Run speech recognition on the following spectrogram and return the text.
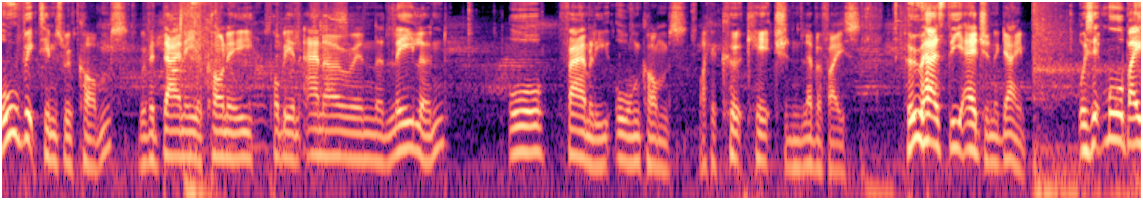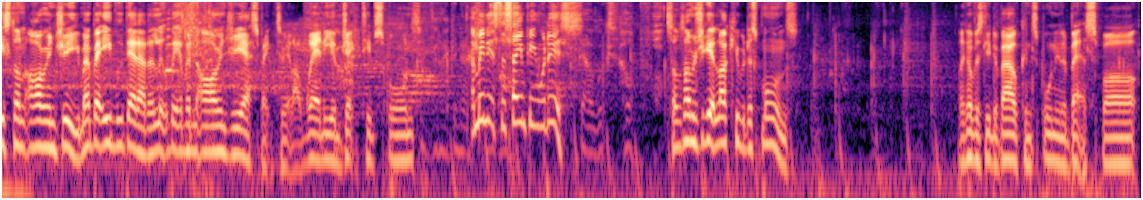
All victims with comms, with a Danny, a Connie, probably an Anna and a Leland, or family all on comms, like a Cook, Hitch, and Leatherface. Who has the edge in the game? Is it more based on RNG? Remember Evil Dead had a little bit of an RNG aspect to it, like where the objective spawns. I mean, it's the same thing with this. Sometimes you get lucky with the spawns. Like obviously the Valve can spawn in a better spot.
